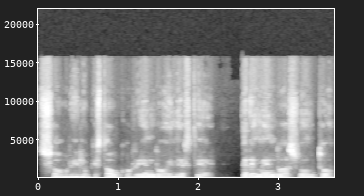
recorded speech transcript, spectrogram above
sobre lo que está ocurriendo en este tremendo asunto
